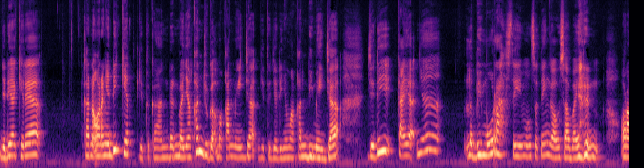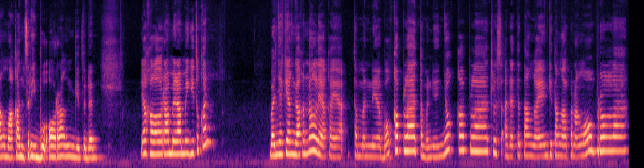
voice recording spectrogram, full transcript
Jadi akhirnya karena orangnya dikit gitu kan. Dan banyak kan juga makan meja gitu. Jadinya makan di meja. Jadi kayaknya lebih murah sih. Maksudnya nggak usah bayarin orang makan seribu orang gitu. Dan ya kalau rame-rame gitu kan banyak yang nggak kenal ya. Kayak temennya bokap lah, temennya nyokap lah, terus ada tetangga yang kita nggak pernah ngobrol lah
